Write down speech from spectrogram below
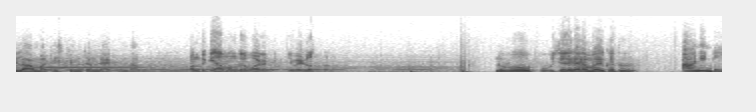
ఇలా మతిస్థిమితం లేకుండా ఉంది. అందుకే ఆ మందులు వాడండి నేను వెళ్ళొస్తాను. నువ్వు పూజారి గారు అమ్మాయి కదూ? అవునండి.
